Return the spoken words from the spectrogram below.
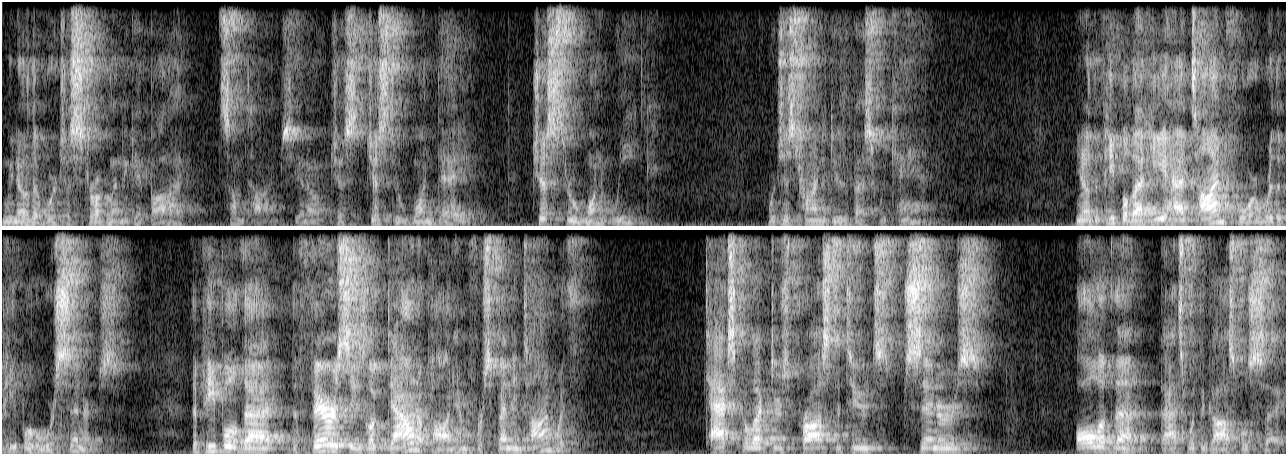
We know that we're just struggling to get by sometimes, you know, just, just through one day, just through one week. We're just trying to do the best we can. You know, the people that he had time for were the people who were sinners, the people that the Pharisees looked down upon him for spending time with tax collectors, prostitutes, sinners, all of them. That's what the Gospels say.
